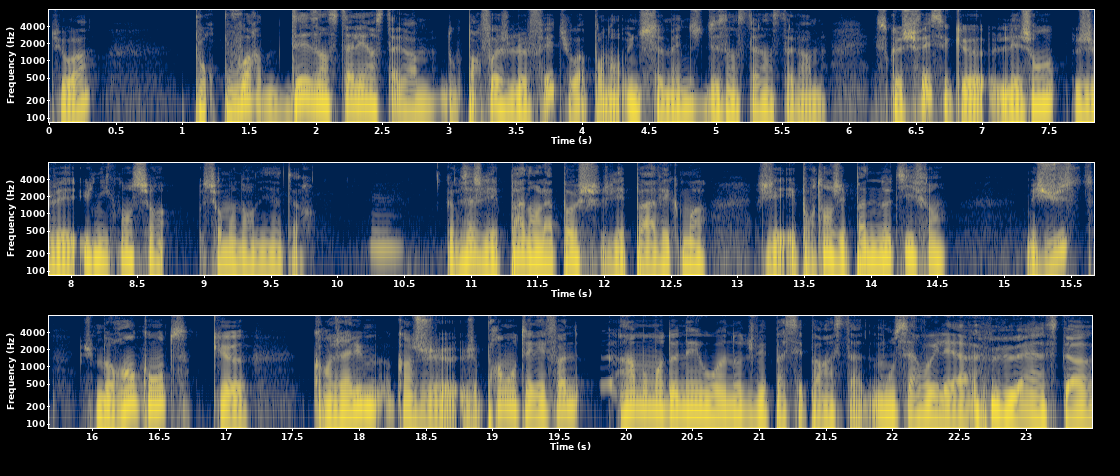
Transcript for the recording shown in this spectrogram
tu vois, pour pouvoir désinstaller Instagram. Donc parfois je le fais, tu vois, pendant une semaine, je désinstalle Instagram. Et ce que je fais, c'est que les gens, je vais uniquement sur, sur mon ordinateur. Mm. Comme ça, je l'ai pas dans la poche, je l'ai pas avec moi. Et pourtant, j'ai pas de notif. hein. Mais juste, je me rends compte que quand j'allume, quand je, je prends mon téléphone, à un moment donné ou un autre, je vais passer par Insta. Mon cerveau, il est à Insta.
